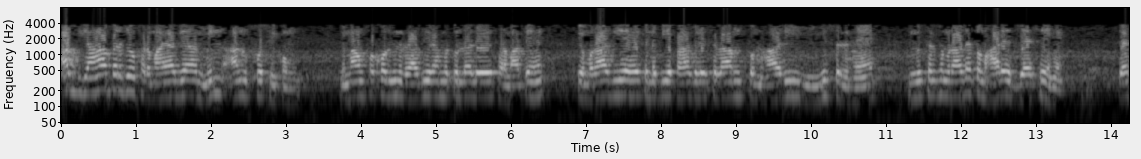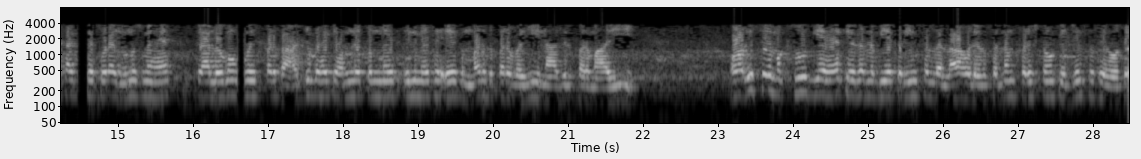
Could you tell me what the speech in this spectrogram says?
اب یہاں پر جو فرمایا گیا، من انفسکم، امام فخر بن راضی رحمۃ اللہ علیہ فرماتے ہیں کہ مراد یہ ہے کہ نبی پاک علیہ السلام تمہاری مثل ہیں۔ مثل سے مراد ہے تمہارے جیسے ہیں۔ جیسا کہ سورہ یونس میں ہے کیا لوگوں کو اس پر تعجب ہے کہ ہم نے تم میں ان میں سے ایک مرد پر وہی نازل فرمائی؟ اور اس سے مقصود یہ ہے کہ اگر نبی کریم صلی اللہ علیہ وسلم فرشتوں کے جنس سے ہوتے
